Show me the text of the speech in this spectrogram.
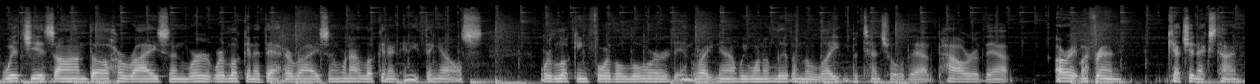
which is on the horizon. We're, we're looking at that horizon. We're not looking at anything else. We're looking for the Lord, and right now we want to live in the light and potential of that, power of that. All right, my friend, catch you next time.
